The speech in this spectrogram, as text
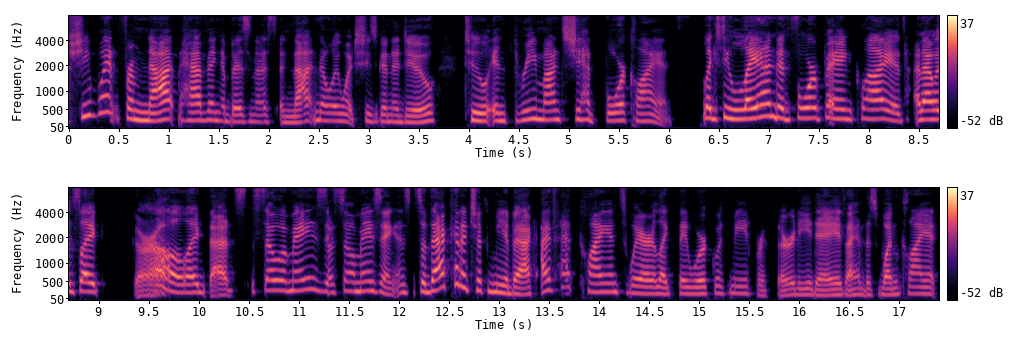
she went from not having a business and not knowing what she's going to do to in three months, she had four clients. Like she landed four paying clients. And I was like, girl, like that's so amazing. So amazing. And so that kind of took me aback. I've had clients where like they work with me for 30 days. I had this one client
